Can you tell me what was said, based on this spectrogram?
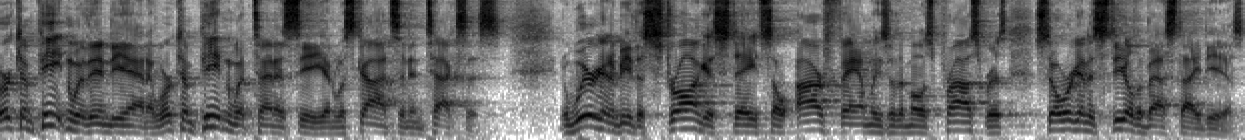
We're competing with Indiana. We're competing with Tennessee and Wisconsin and Texas. And we're going to be the strongest state, so our families are the most prosperous, so we're going to steal the best ideas.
